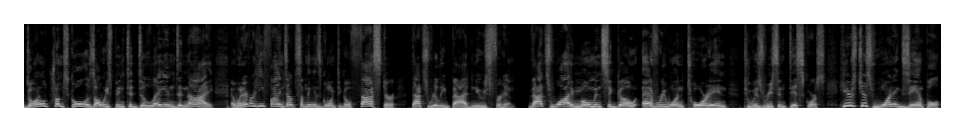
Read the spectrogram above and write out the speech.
Donald Trump's goal has always been to delay and deny. And whenever he finds out something is going to go faster, that's really bad news for him. That's why moments ago everyone tore in to his recent discourse. Here's just one example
